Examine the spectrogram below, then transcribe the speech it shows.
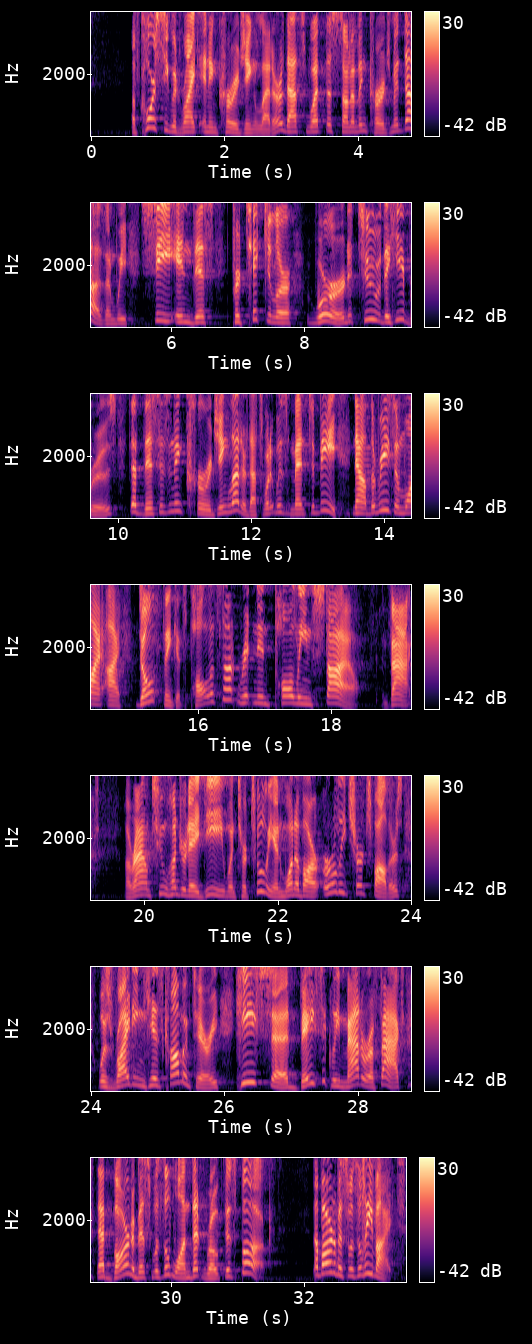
Of course, he would write an encouraging letter. That's what the son of encouragement does. And we see in this particular word to the Hebrews that this is an encouraging letter. That's what it was meant to be. Now, the reason why I don't think it's Paul, it's not written in Pauline style. In fact, around 200 AD, when Tertullian, one of our early church fathers, was writing his commentary, he said, basically, matter of fact, that Barnabas was the one that wrote this book. Now, Barnabas was a Levite.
